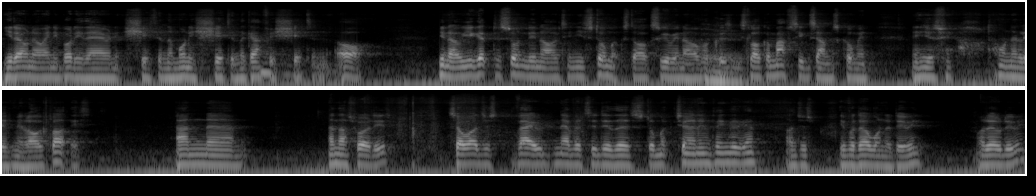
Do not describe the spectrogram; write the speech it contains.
you don't know anybody there, and it's shit, and the money's shit, and the gaff is mm. shit, and oh, you know, you get to Sunday night and your stomach starts going over because mm. it's like a maths exam's coming, and you just think, oh, I don't want to live my life like this, and um, and that's what I did. So I just vowed never to do the stomach churning thing again. I just, if I don't want to do it, I don't do it.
